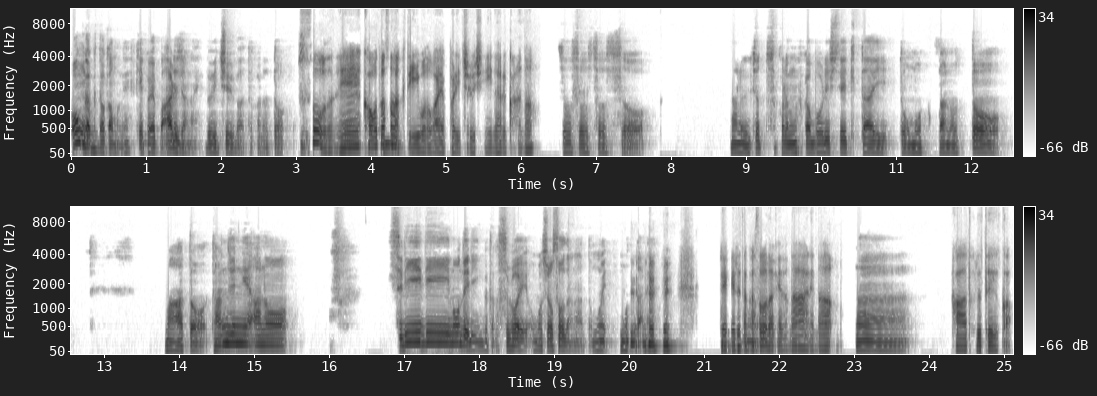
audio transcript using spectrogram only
音楽うん。とかもね、結構やっぱあるじゃない ?VTuber とかだと。そうだね。顔出さなうん。くていいものがやっぱり中心になるからな。そうそうそうそう。なのでちょっとそこらも深掘りしていきたいと思ったのと、まああと、単純にあの、3D モデリングとかすごい面白そうだなと思い、思ったね。レベル高そううん。だけどな、あれな。うん。あハードルというか。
